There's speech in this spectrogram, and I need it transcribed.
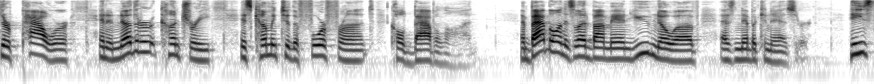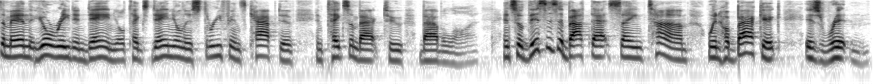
their power, and another country is coming to the forefront called Babylon. And Babylon is led by a man you know of as Nebuchadnezzar. He's the man that you'll read in Daniel, takes Daniel and his three friends captive and takes them back to Babylon. And so this is about that same time when Habakkuk is written.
